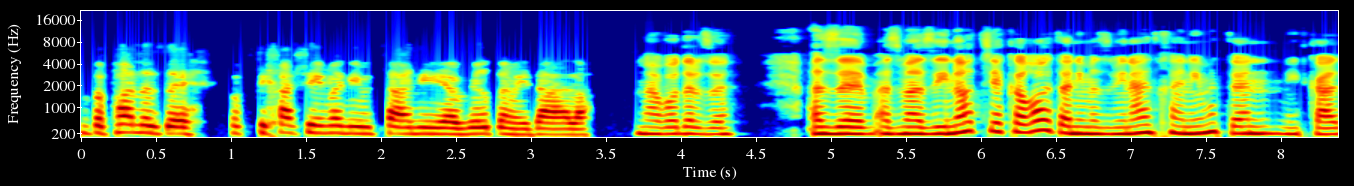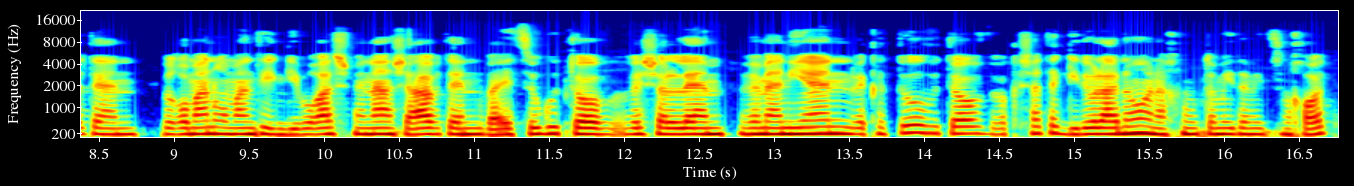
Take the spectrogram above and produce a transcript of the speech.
בפן הזה, מבטיחה שאם אני אמצא אני אעביר את המידע הלאה. נעבוד על זה. אז, אה, אז מאזינות יקרות, אני מזמינה אתכן, אם אתן נתקלתן ברומן רומנטי עם גיבורה שמנה שאהבתן והייצוג הוא טוב ושלם ומעניין וכתוב טוב, בבקשה תגידו לנו, אנחנו תמיד תמיד שמחות.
